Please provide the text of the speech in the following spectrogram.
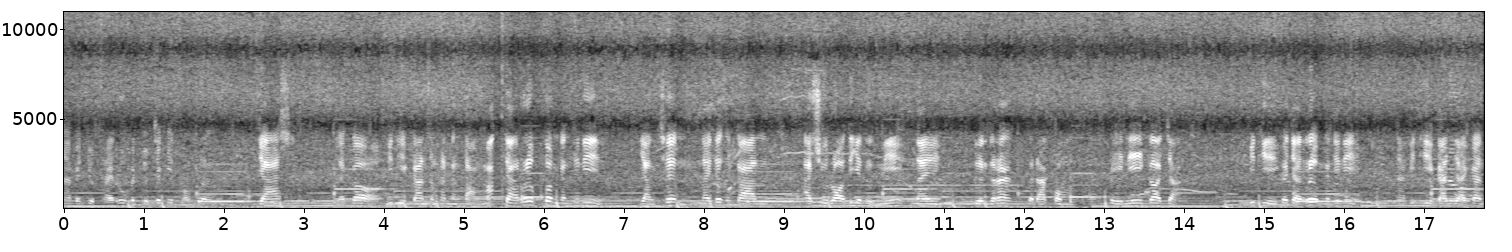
นะเป็นจุดถ่ายรูป เป็นจุดเช็คอินของเมืองยาส และก็พิธีการสำคัญต่างๆ มักจะเริ่มต้นกันที่นี่ อย่างเช่น ในเทศกาลอาชูรอที่จะถึงนี้ในเดือนกรกฎาคมปีนี้ก็จะพิธีก็จะเริ่มกันที่นี่นะพิธีการใหญ่กัน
